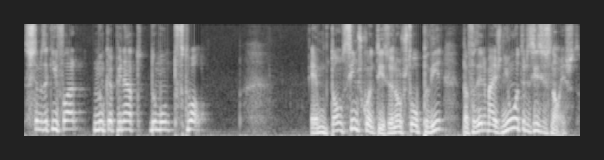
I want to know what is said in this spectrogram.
se estamos aqui a falar num campeonato do mundo de futebol. É tão simples quanto isso. Eu não vos estou a pedir para fazer mais nenhum outro exercício senão este.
